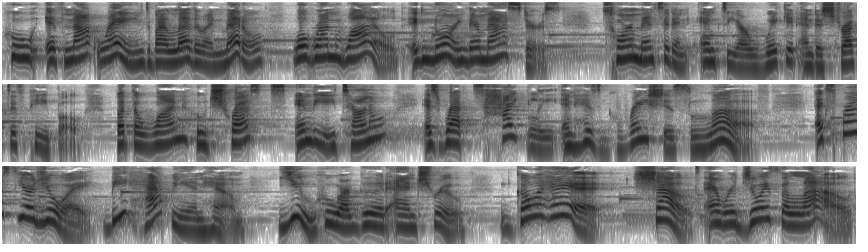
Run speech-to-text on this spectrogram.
who, if not reined by leather and metal, will run wild, ignoring their masters. Tormented and empty are wicked and destructive people, but the one who trusts in the eternal is wrapped tightly in his gracious love. Express your joy. Be happy in him. You who are good and true. Go ahead, shout and rejoice aloud.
